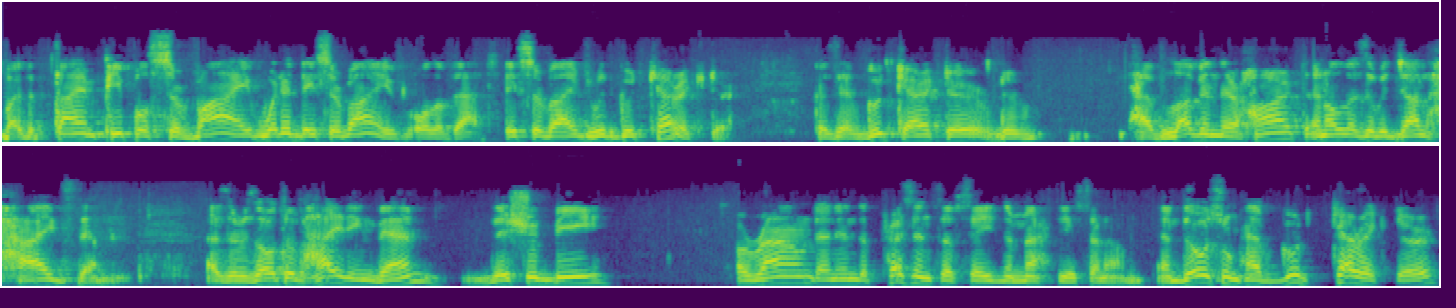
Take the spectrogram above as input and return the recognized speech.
by the time people survive, what did they survive all of that? They survived with good character because they have good character, they have love in their heart and Allah hides them. As a result of hiding them they should be around and in the presence of Sayyidina Mahdi and those whom have good character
